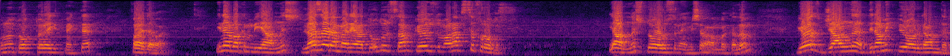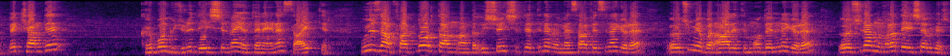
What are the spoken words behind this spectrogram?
bunu doktora gitmekte fayda var. Yine bakın bir yanlış. Lazer ameliyatı olursam göz numaram sıfır olur. Yanlış. Doğrusu neymiş hemen bakalım. Göz canlı, dinamik bir organdır ve kendi kırma gücünü değiştirme yeteneğine sahiptir. Bu yüzden farklı ortamlarda ışığın şiddetine ve mesafesine göre ölçüm yapan aletin modeline göre ölçülen numara değişebilir.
